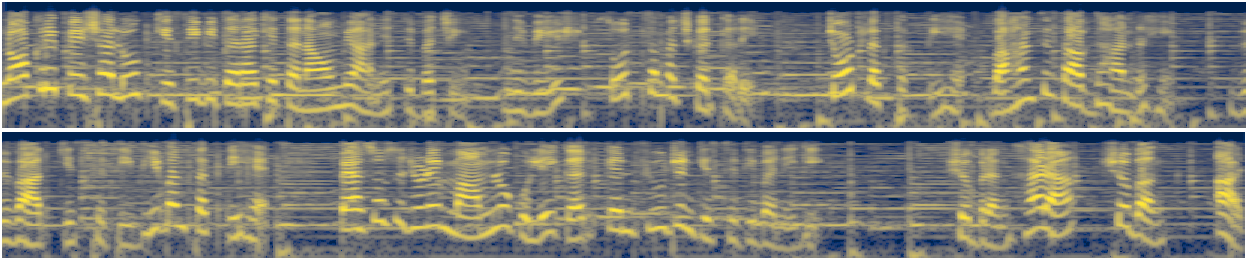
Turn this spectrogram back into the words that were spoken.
नौकरी पेशा लोग किसी भी तरह के तनाव में आने से बचें। निवेश सोच समझ कर। करें चोट लग सकती है। वाहन से सावधान रहें। विवाद की स्थिति भी बन सकती है। पैसों से जुड़े मामलों को लेकर कंफ्यूजन की स्थिति बनेगी। शुभ रंग हरा, शुभ अंक आठ।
